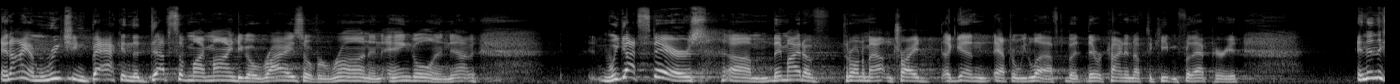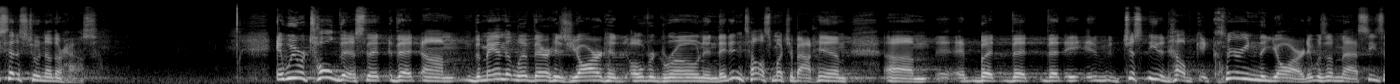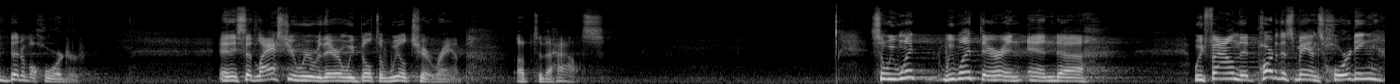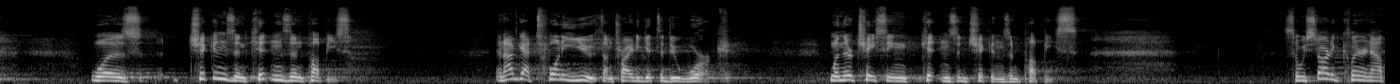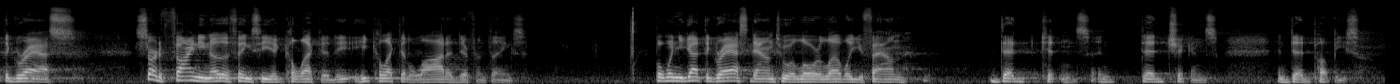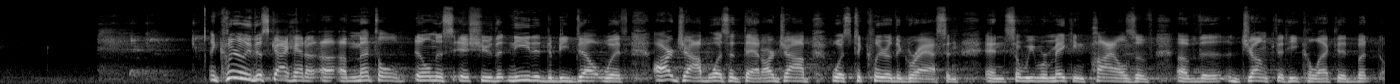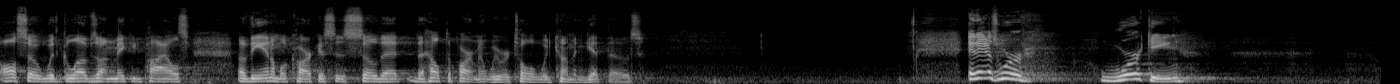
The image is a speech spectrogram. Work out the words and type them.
And I am reaching back in the depths of my mind to go rise over run and angle. And uh, we got stairs. Um, they might have thrown them out and tried again after we left, but they were kind enough to keep them for that period. And then they sent us to another house. And we were told this that, that um, the man that lived there, his yard had overgrown, and they didn't tell us much about him, um, but that, that it just needed help clearing the yard. It was a mess. He's a bit of a hoarder. And they said, last year we were there and we built a wheelchair ramp up to the house. So we went, we went there and, and uh, we found that part of this man's hoarding was chickens and kittens and puppies. And I've got 20 youth I'm trying to get to do work when they're chasing kittens and chickens and puppies. So we started clearing out the grass started finding other things he had collected. He, collected a lot of different things. But when you got the grass down to a lower level, you found dead kittens and dead chickens and dead puppies. And clearly, this guy had a, a, mental illness issue that needed to be dealt with. Our job wasn't that. Our job was to clear the grass. And, and so we were making piles of, of the junk that he collected, but also with gloves on, making piles of the animal carcasses so that the health department, we were told, would come and get those. And as we're working,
